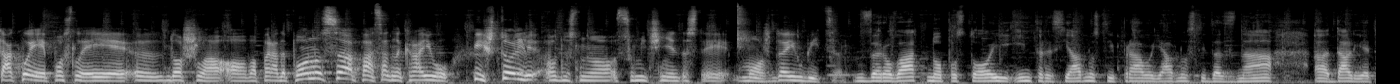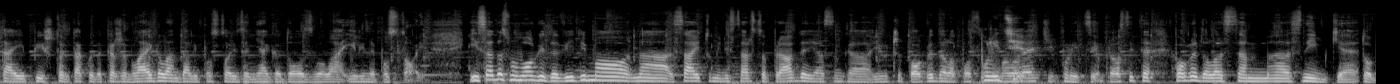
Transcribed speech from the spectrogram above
Tako je, posle je e, došla ova parada ponosa, pa sad na kraju pištolj, odnosno sumničenje da ste možda i ubica. Verovatno postoji interes javnosti i pravo javnosti da zna a, da li je taj pištolj, tako da kažem, legalan, da li postoji za njega dozvola ili ne postoji. I sada smo mogli da vidimo na sajtu Ministarstva pravde, ja sam ga juče pogledala, posle policije. malo reći, policije, prostite, pogledala sam snimke tog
